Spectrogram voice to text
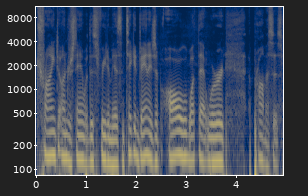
trying to understand what this freedom is and take advantage of all what that word promises.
